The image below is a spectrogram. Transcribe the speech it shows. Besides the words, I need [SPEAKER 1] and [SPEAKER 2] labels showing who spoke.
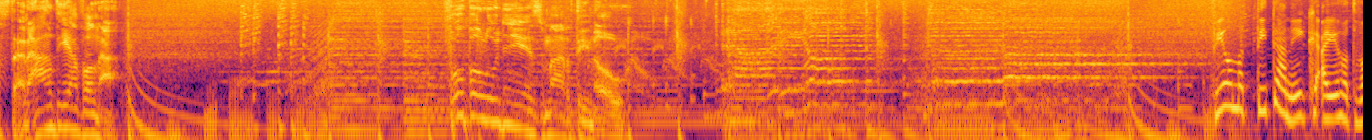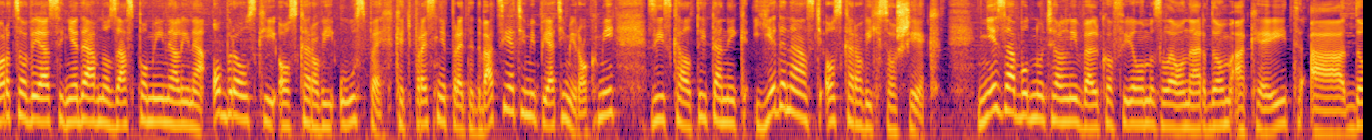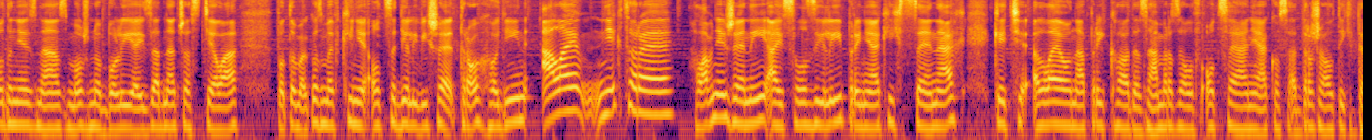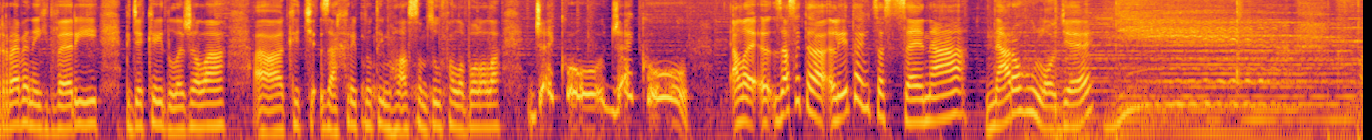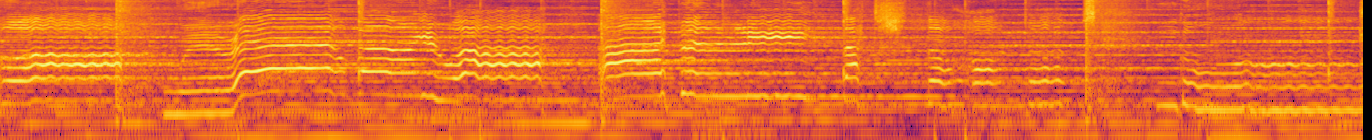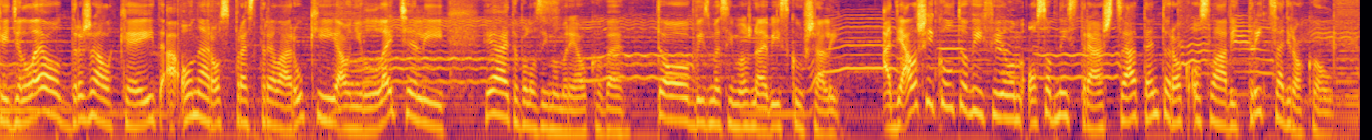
[SPEAKER 1] Podcast Rádia Vlna. Popoludnie s Martinou.
[SPEAKER 2] Film Titanic a jeho tvorcovia si nedávno zaspomínali na obrovský Oscarový úspech, keď presne pred 25 rokmi získal Titanic 11 Oscarových sošiek. Nezabudnutelný veľkofilm s Leonardom a Kate a dodnes nás možno boli aj zadná časť tela, potom ako sme v kine odsedeli vyše troch hodín, ale niektoré, hlavne ženy, aj slzili pri nejakých scénach, keď Leo napríklad zamrzol v oceáne, ako sa držal tých drevených dverí, kde Kate ležela a keď zachrypnutým hlasom zúfalo volala Jacku, Jacku. Ale e, zase tá lietajúca scéna na rohu lode keď Leo držal Kate a ona rozprestrela ruky a oni leteli, ja to bolo zimomriavkové. To by sme si možno aj vyskúšali. A ďalší kultový film Osobný strážca tento rok oslávi 30 rokov.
